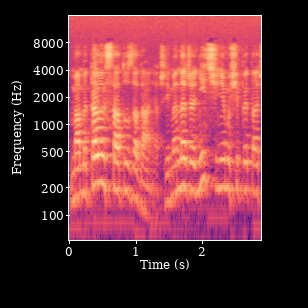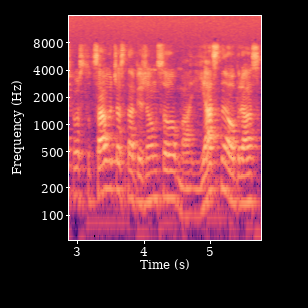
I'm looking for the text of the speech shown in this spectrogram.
mamy pełen status zadania, czyli menedżer nic się nie musi pytać, po prostu cały czas na bieżąco ma jasny obraz.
